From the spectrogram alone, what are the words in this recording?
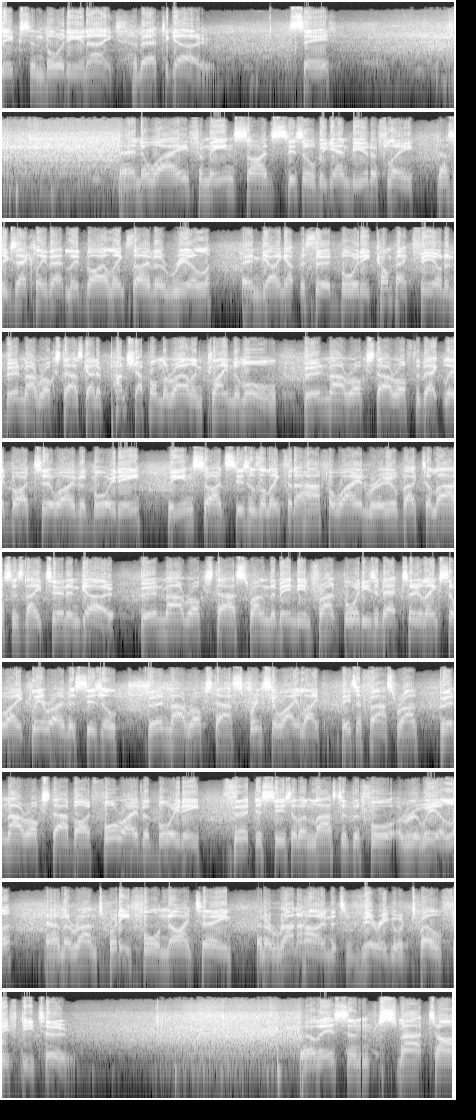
six and Boydie in eight. About to go. Set. And away from the inside, Sizzle began beautifully. Does exactly that, led by a length over Rill. And going up to third, Boydie. Compact field, and Burnmar Rockstar's going to punch up on the rail and claim them all. Burnmar Rockstar off the back, led by two over Boydie. The inside Sizzle's a length and a half away, and Real back to last as they turn and go. Burnmar Rockstar swung the bend in front. Boydie's about two lengths away, clear over Sizzle. Burnmar Rockstar sprints away late. There's a fast run. Burnmar Rockstar by four over Boydie. Third to Sizzle, and last of the four Ruil and the run 24.19 and a run home that's very good 12.52 well there's some smart time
